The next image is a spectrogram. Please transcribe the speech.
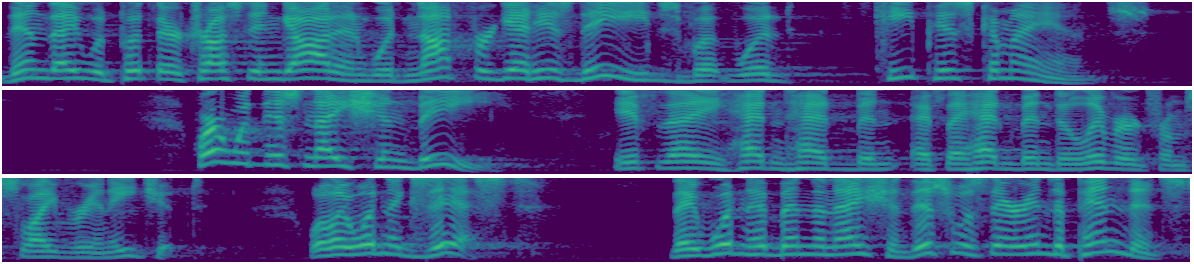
Then they would put their trust in God and would not forget his deeds, but would keep his commands. Where would this nation be if they hadn't, had been, if they hadn't been delivered from slavery in Egypt? Well, they wouldn't exist. They wouldn't have been the nation. This was their independence.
